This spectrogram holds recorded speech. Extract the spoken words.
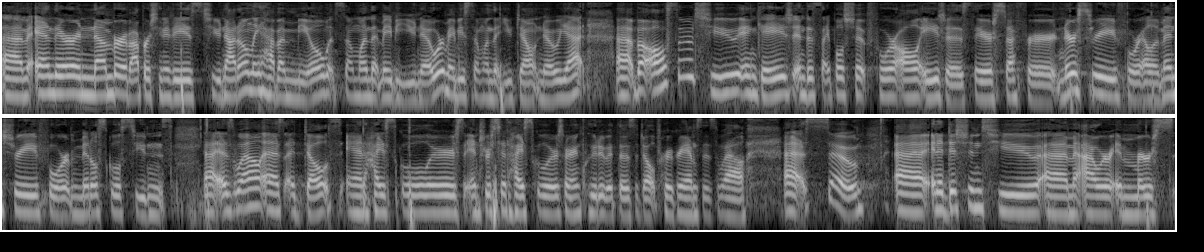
Um, and there are a number of opportunities to not only have a meal with someone that maybe you know or maybe someone that you don't know yet, uh, but also to engage in discipleship for all ages. There's stuff for nursery, for elementary, for middle school students, uh, as well as adults and high schoolers, interested high schoolers are included with those adult programs as well. Uh, so, uh, in addition to um, our immerse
